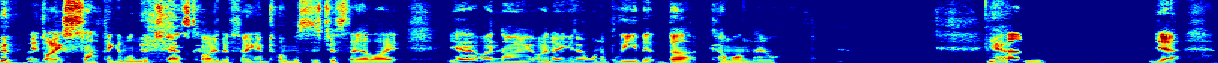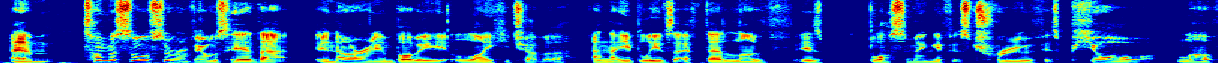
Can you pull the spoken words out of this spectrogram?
like, like slapping him on the chest kind of thing and thomas is just there like yeah i know i know you don't want to believe it but come on now yeah um, yeah um, thomas also reveals here that inari and bobby like each other and that he believes that if their love is blossoming if it's true if it's pure love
